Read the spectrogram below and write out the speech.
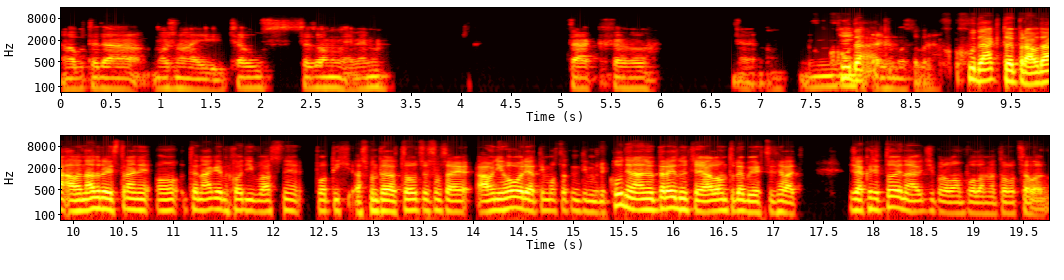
alebo teda možno aj celú sezónu, neviem. Tak Chudák, chudák, to je pravda, ale na druhej strane o, ten agent chodí vlastne po tých, aspoň teda to, čo som sa aj, a oni hovoria tým ostatným tým, že kľudne na ňu tradnúte, ale on tu nebude chcieť hrať. Že akože to je najväčší problém podľa mňa toho celého.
